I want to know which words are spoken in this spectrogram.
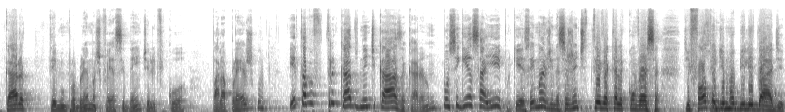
O cara teve um problema, acho que foi acidente, ele ficou paraplégico, e ele estava trancado dentro de casa, cara. Não conseguia sair, porque você imagina, se a gente teve aquela conversa de falta Sim. de mobilidade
